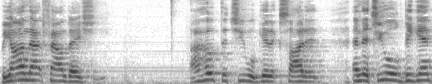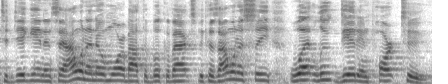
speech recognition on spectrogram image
beyond that foundation, I hope that you will get excited and that you will begin to dig in and say, I want to know more about the book of Acts because I want to see what Luke did in part two.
